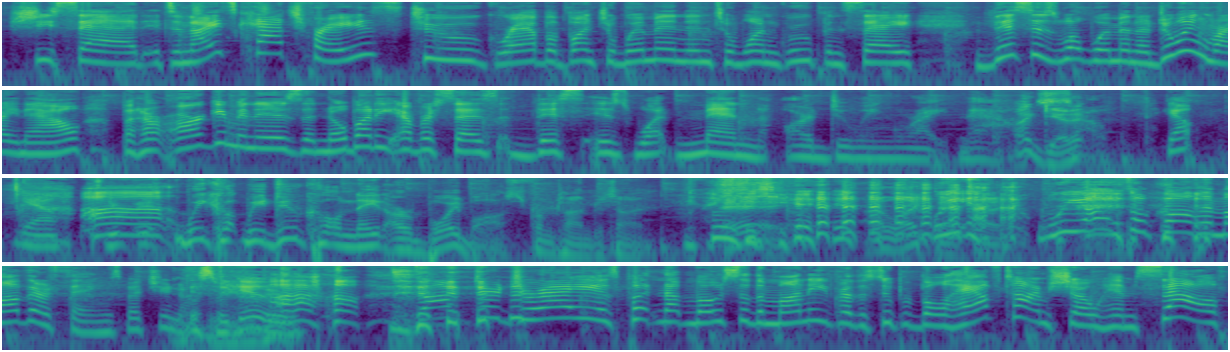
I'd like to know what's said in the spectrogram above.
She said it's a nice catchphrase to grab a bunch of women into one group and say, this is what women are doing right now. But her argument is that nobody ever says, this is what men are doing right now. I get it. Yep. Yeah. Uh, we call, we do call Nate our boy boss from time to time. I like we, that we also call him other things, but you know. Yes, we do. Uh, Dr. Dre is putting up most of the money for the Super Bowl halftime show himself.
